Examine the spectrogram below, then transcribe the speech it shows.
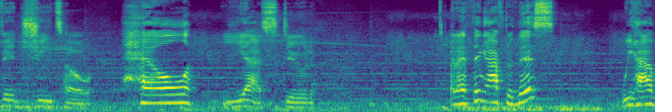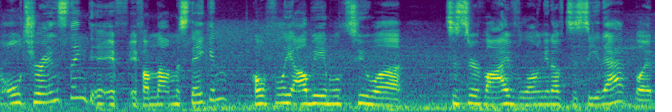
Vegito. Hell yes, dude. And I think after this, we have Ultra Instinct, if, if I'm not mistaken. Hopefully I'll be able to, uh, to survive long enough to see that, but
